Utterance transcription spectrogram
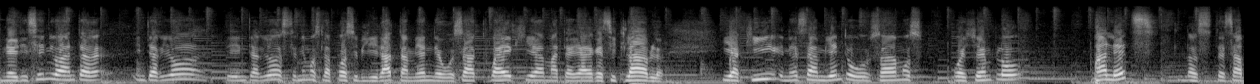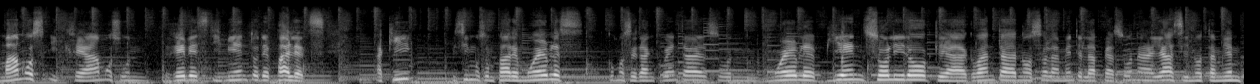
En el diseño interior de interiores tenemos la posibilidad también de usar cualquier material reciclable. Y aquí en este ambiente usamos, por ejemplo, pallets, los desarmamos y creamos un revestimiento de pallets. Aquí hicimos un par de muebles, como se dan cuenta, es un mueble bien sólido que aguanta no solamente la persona allá, sino también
